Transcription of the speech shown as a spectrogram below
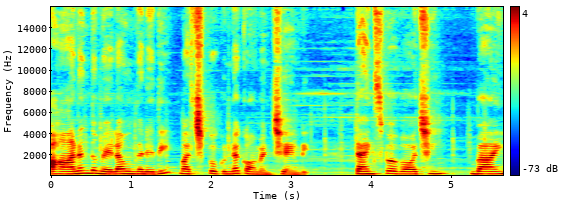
ఆ ఆనందం ఎలా ఉందనేది మర్చిపోకుండా కామెంట్ చేయండి. థ్యాంక్స్ ఫర్ వాచింగ్ బాయ్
